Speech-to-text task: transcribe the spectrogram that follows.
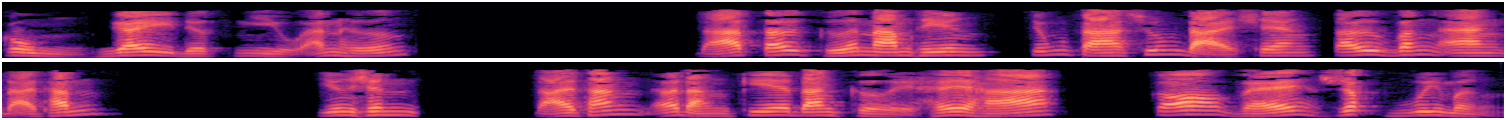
cùng gây được nhiều ảnh hưởng. Đã tới cửa nam thiên, chúng ta xuống đài sen tới vấn an đại thánh dương sinh đại thánh ở đằng kia đang cười hê hả, có vẻ rất vui mừng.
